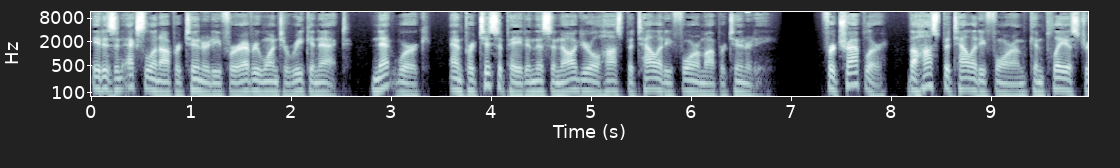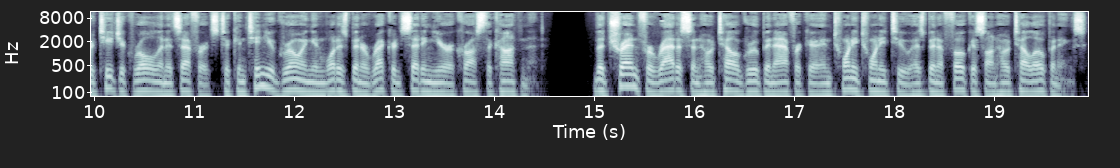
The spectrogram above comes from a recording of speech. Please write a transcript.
It is an excellent opportunity for everyone to reconnect, network, and participate in this inaugural Hospitality Forum opportunity. For Trappler, the Hospitality Forum can play a strategic role in its efforts to continue growing in what has been a record setting year across the continent. The trend for Radisson Hotel Group in Africa in 2022 has been a focus on hotel openings,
